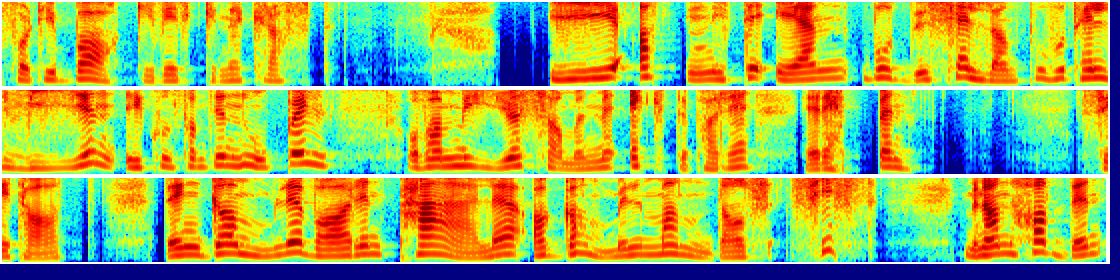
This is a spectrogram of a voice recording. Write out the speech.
får tilbakevirkende kraft. I 1891 bodde Kielland på hotell Wien i Konstantinopel og var mye sammen med ekteparet Reppen. Sitat. Den gamle var en perle av gammel mandalsfiff, men han hadde en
